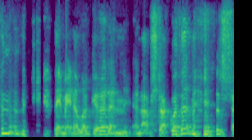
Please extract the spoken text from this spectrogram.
they made it look good, and and I'm stuck with it. So,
